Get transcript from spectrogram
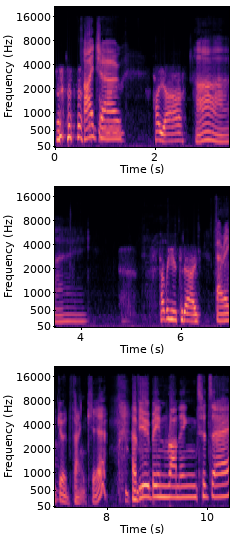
Hi, Joe. Hiya. Hi. How are you today? Very good, thank you. Have you been running today?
